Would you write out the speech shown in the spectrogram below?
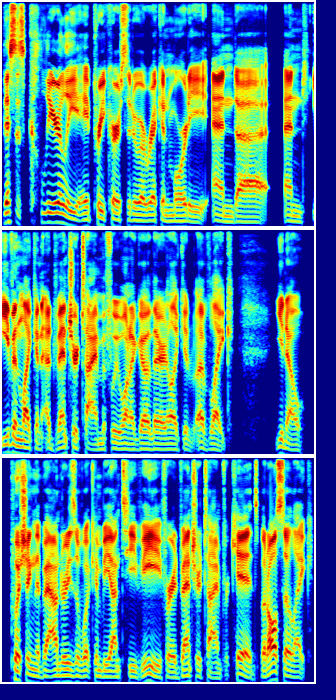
this is clearly a precursor to a rick and morty and uh and even like an adventure time if we want to go there like of like you know pushing the boundaries of what can be on tv for adventure time for kids but also like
